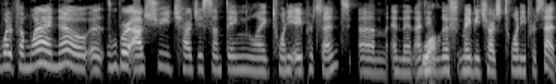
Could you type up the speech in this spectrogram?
what, from what I know, uh, Uber actually charges something like 28%. Um, and then I think wow. Lyft maybe charged 20%.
